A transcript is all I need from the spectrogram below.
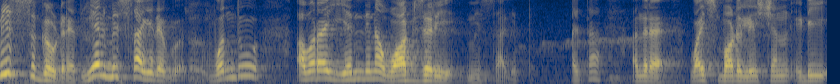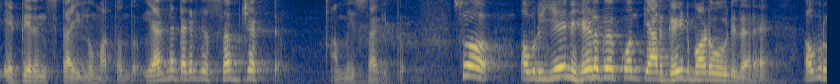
ಮಿಸ್ ಗೌಡ್ರೆ, ಅದು ಏನು ಮಿಸ್ ಆಗಿದೆ? ಒಂದು ಅವರ ಎಂದಿನ ವಾಗ್ಜರಿ ಮಿಸ್ ಆಗಿತ್ತು. ಆಯಿತಾ? ಅಂದರೆ ವಾಯ್ಸ್ ಮಾಡ್ಯುಲೇಷನ್ ಇಡೀ ಎಪಿಯರೆನ್ಸ್ ಸ್ಟೈಲು ಮತ್ತೊಂದು. ಎರಡನೇ ತಗೊಂಡಿದ್ದ ಸಬ್ಜೆಕ್ಟ್ ಮಿಸ್ ಆಗಿತ್ತು. ಸೊ ಅವರು ಏನು ಹೇಳಬೇಕು ಅಂತ ಯಾರು ಗೈಡ್ ಮಾಡುವವರಿದ್ದಾರೆ ಅವರು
